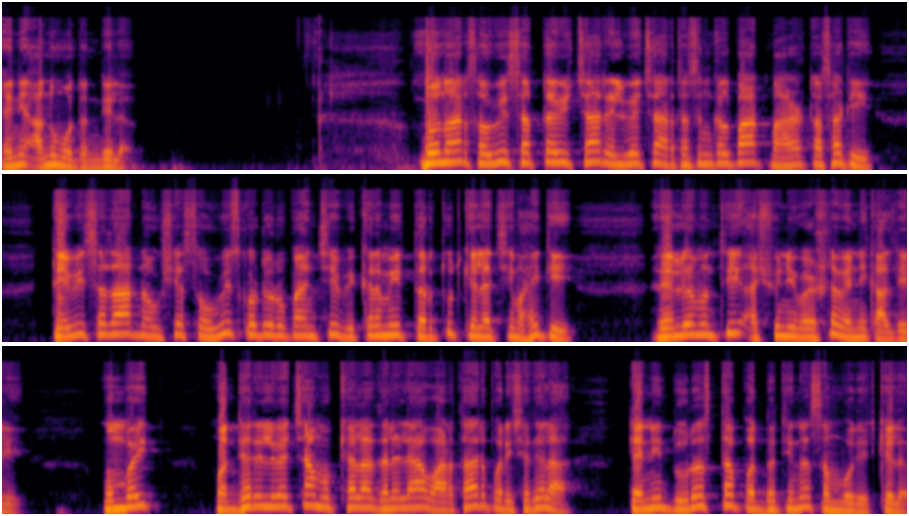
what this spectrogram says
यांनी अनुमोदन दिलं. दोन हजार सव्वीस सत्तावीसच्या रेल्वेच्या अर्थसंकल्पात महाराष्ट्रासाठी तेवीस हजार नऊशे सव्वीस कोटी रुपयांची विक्रमी तरतूद केल्याची माहिती रेल्वे मंत्री अश्विनी वैष्णव यांनी काल दिली. मुंबईत मध्य रेल्वेच्या मुख्यालयात झालेल्या वार्ताहर परिषदेला त्यांनी दूरस्थ पद्धतीनं संबोधित केलं.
